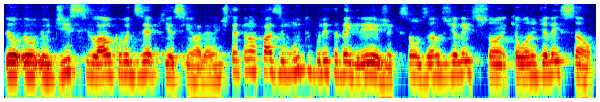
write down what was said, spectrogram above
eu, eu, eu, disse lá o que eu vou dizer aqui, assim, olha, a gente está entrando numa fase muito bonita da igreja, que são os anos de eleições, que é o ano de eleição,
